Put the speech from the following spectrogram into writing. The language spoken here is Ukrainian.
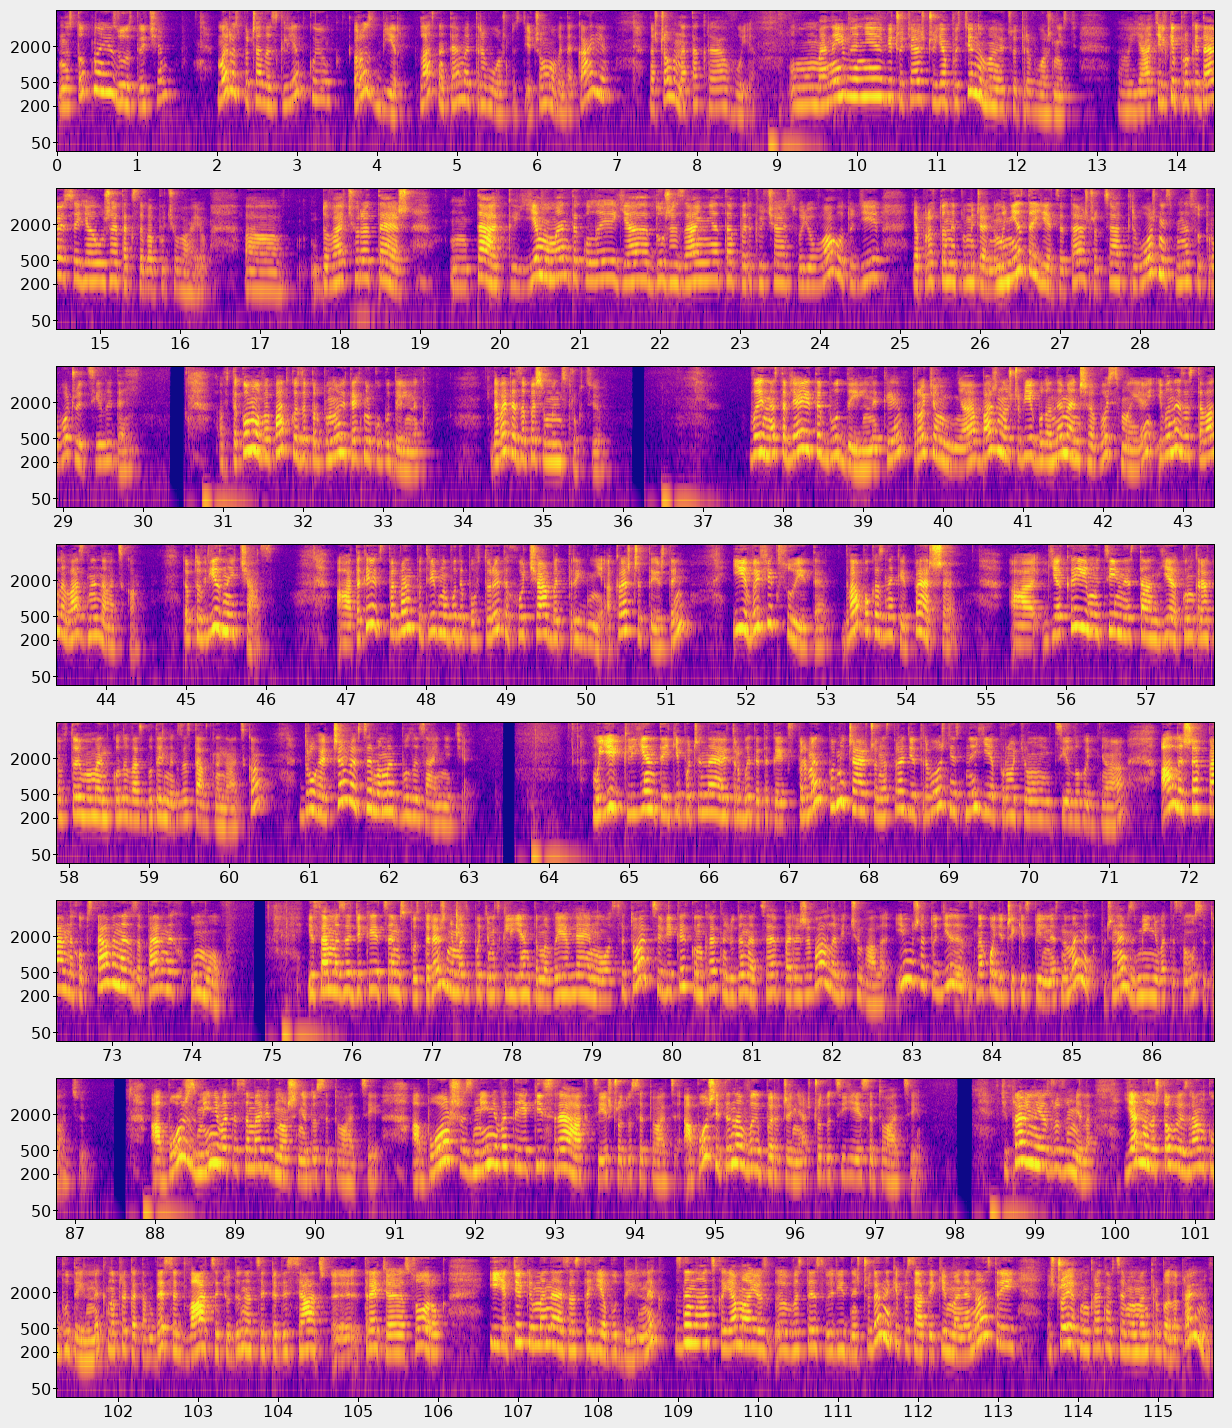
Наступної зустрічі ми розпочали з клієнткою розбір власне теми тривожності, чому виникає, на що вона так реагує. У мене, Євгенія, відчуття, що я постійно маю цю тривожність. Е, Я тільки прокидаюся, я вже так себе почуваю. Е, До вечора теж. Так, є моменти, коли я дуже зайнята, переключаю свою увагу, тоді я просто не помічаю. Ну, мені здається, та, що ця тривожність мене супроводжує цілий день. В такому випадку запропоную техніку будильник. Давайте запишемо інструкцію. Ви наставляєте будильники протягом дня. Бажано, щоб їх було не менше восьми, і вони заставали вас зненацька, тобто в різний час. А такий експеримент потрібно буде повторити хоча б три дні, а краще тиждень. І ви фіксуєте два показники. Перше, а який емоційний стан є конкретно в той момент, коли вас будильник застав зненацька. Друге, чим ви в цей момент були зайняті? Мої клієнти, які починають робити такий експеримент, помічають, що насправді тривожність не є протягом цілого дня, а лише в певних обставинах за певних умов. І саме завдяки цим спостереженням ми потім з клієнтами виявляємо ситуації, в яких конкретно людина це переживала, відчувала. І вже тоді, знаходячи якийсь спільний знаменник, починаємо змінювати саму ситуацію. Або ж змінювати саме відношення до ситуації, або ж змінювати якісь реакції щодо ситуації, або ж йти на випередження щодо цієї ситуації. Чи правильно я зрозуміла? Я налаштовую зранку будильник, наприклад, там 10.20, 11.50, е, 3.40. І як тільки мене застає будильник зненацька, я маю е, вести свій рідний щоденник і писати, який в мене настрій, що я конкретно в цей момент робила, правильно?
